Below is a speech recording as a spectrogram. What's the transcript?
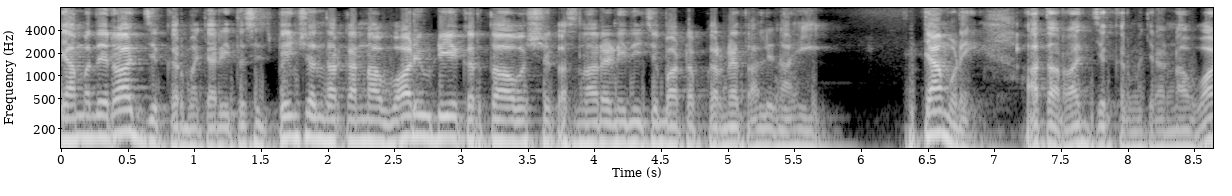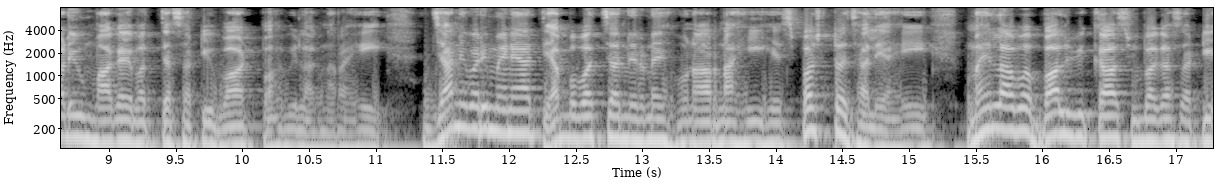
यामध्ये राज्य कर्मचारी तसेच पेन्शनधारकांना वाढीव डीए करता आवश्यक असणाऱ्या निधीचे वाटप करण्यात आले नाही. त्यामुळे आता राज्य कर्मचाऱ्यांना वाढीव महागाई भत्त्यासाठी वाट पाहावी लागणार आहे. जानेवारी महिन्यात याबाबतचा निर्णय होणार नाही हे स्पष्ट झाले आहे. महिला व बाल विकास विभागासाठी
